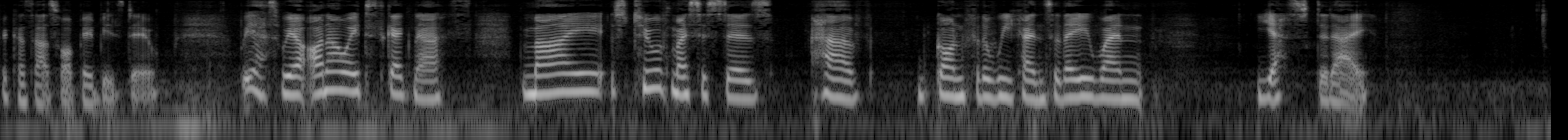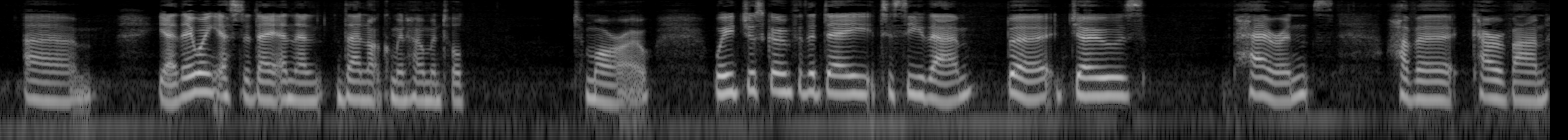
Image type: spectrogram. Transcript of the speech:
because that's what babies do. But yes, we are on our way to Skegness. My two of my sisters have gone for the weekend, so they went yesterday. Um, yeah, they went yesterday and then they're not coming home until tomorrow. We're just going for the day to see them, but Joe's parents have a caravan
